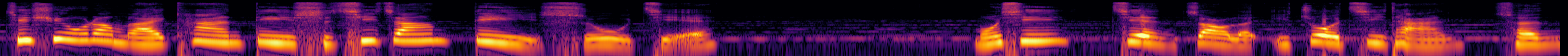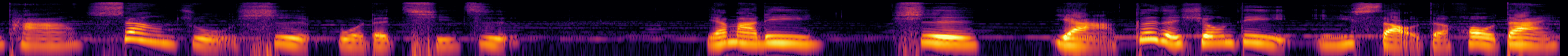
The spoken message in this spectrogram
继续，让我们来看第十七章第十五节。摩西建造了一座祭坛，称他上主是我的旗帜。亚玛利是雅各的兄弟以扫的后代。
